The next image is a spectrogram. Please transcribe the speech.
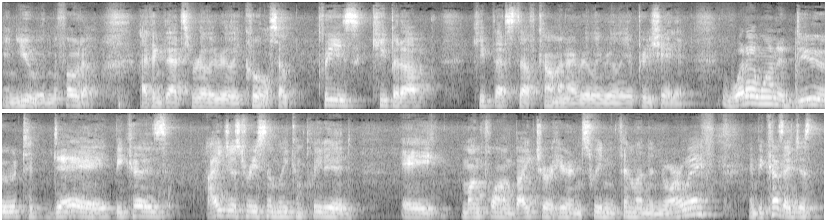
and you in the photo. I think that's really, really cool. So please keep it up. Keep that stuff coming. I really, really appreciate it. What I want to do today, because I just recently completed a month long bike tour here in Sweden, Finland, and Norway. And because I just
